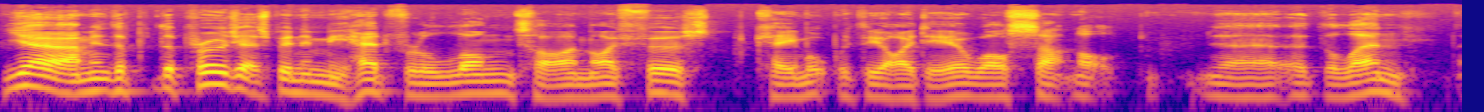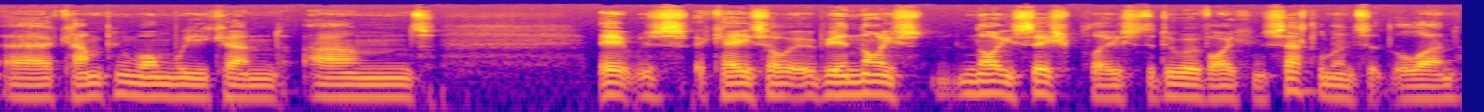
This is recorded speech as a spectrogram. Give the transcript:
Yeah, I mean, the, the project's been in my head for a long time. I first came up with the idea while sat not uh, at the Lhen uh, camping one weekend, and it was okay. So it would be a nice, nice-ish place to do a Viking settlement at the Lhen.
